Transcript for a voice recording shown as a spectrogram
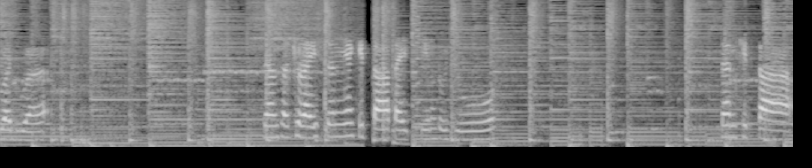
22 dan saturationnya kita taikin 7 dan kita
